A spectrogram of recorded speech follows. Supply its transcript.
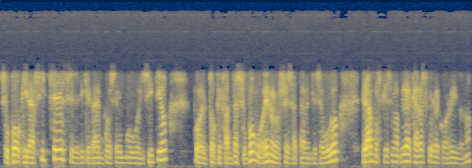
supongo que ir a Sitges, es decir, que también puede ser un muy buen sitio, por el toque fantástico, supongo, ¿eh? No lo sé exactamente seguro, pero vamos, que es una película que hará su recorrido, ¿no?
